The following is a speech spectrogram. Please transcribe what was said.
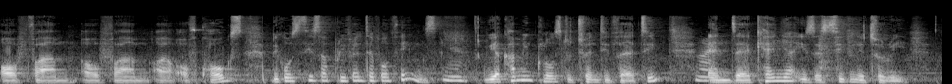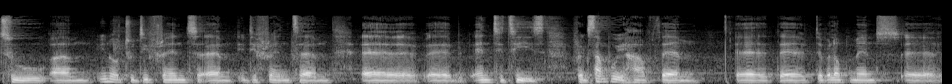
of, um, of, um, uh, of KOGS because these are preventable things. Yeah. We are coming close to 2030, right. and uh, Kenya is a signatory to um, you know to different um, different um, uh, uh, entities. For example, we have um, uh, the development uh,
